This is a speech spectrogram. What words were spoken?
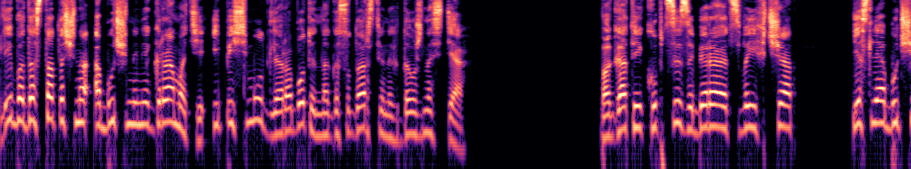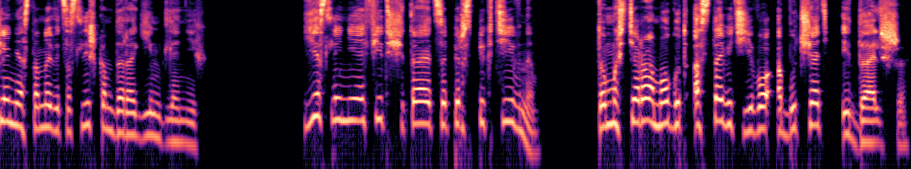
либо достаточно обученными грамоте и письму для работы на государственных должностях. Богатые купцы забирают своих чад, если обучение становится слишком дорогим для них. Если неофит считается перспективным, то мастера могут оставить его обучать и дальше.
